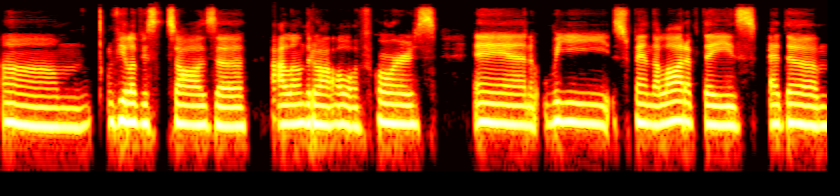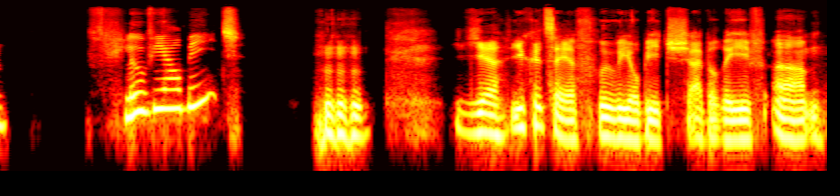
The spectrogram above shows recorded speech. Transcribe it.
um, Vila Viçosa, Alandroal, of course. And we spent a lot of days at the fluvial beach. yeah, you could say a fluvial beach, I believe. Um,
